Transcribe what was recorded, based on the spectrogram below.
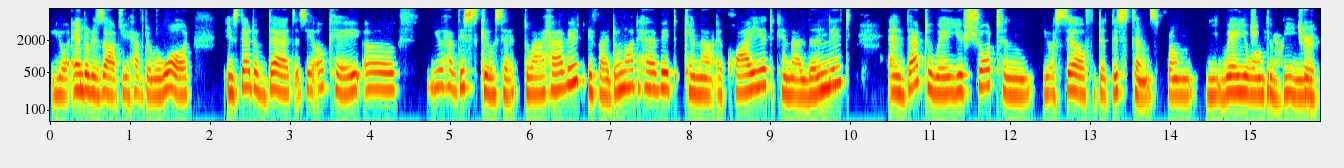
your end result, you have the reward. Instead of that, say, okay, uh, you have this skill set. Do I have it? If I do not have it, can I acquire it? Can I learn it? And that way, you shorten yourself the distance from where you want to be, true.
